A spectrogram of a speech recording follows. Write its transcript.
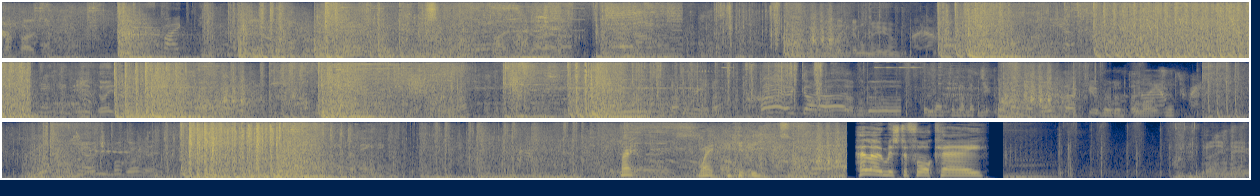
Eu vou voltar. Meu ult bugou, velho. Wait. Wait. Hello Mr 4K. Drone meio.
